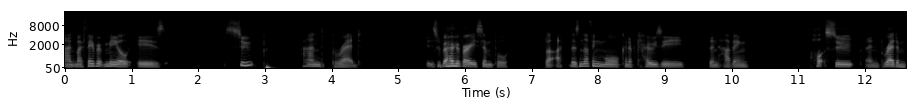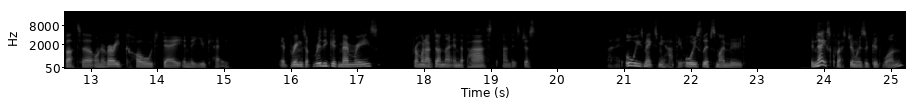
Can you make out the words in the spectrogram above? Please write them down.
and my favourite meal is soup and bread. It's very, very simple, but I, there's nothing more kind of cozy than having hot soup and bread and butter on a very cold day in the UK. It brings up really good memories from when I've done that in the past, and it's just, it always makes me happy, always lifts my mood. The next question was a good one.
